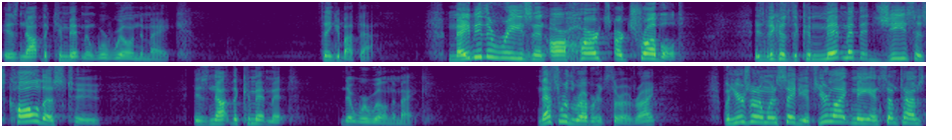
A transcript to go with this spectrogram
is not the commitment we're willing to make. Think about that. Maybe the reason our hearts are troubled is because the commitment that Jesus called us to is not the commitment that we're willing to make. And that's where the rubber hits the road, right? But here's what I want to say to you. If you're like me and sometimes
